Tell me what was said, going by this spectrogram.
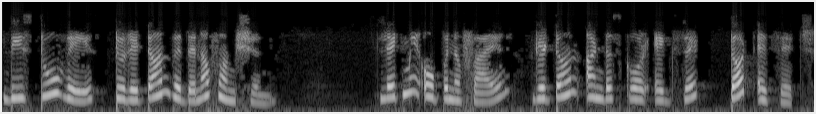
these two ways to return within a function. Let me open a file return underscore exit dot sh.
